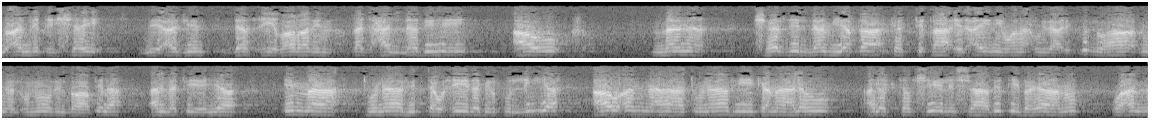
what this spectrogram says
يعلق الشيء لأجل دفع ضرر قد حل به أو منع شر لم يقع كاتقاء العين ونحو ذلك. كلها من الأمور الباطلة التي هي إما تنافي التوحيد بالكلية أو أنها تنافي كماله على التفصيل السابق بيانه وأن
